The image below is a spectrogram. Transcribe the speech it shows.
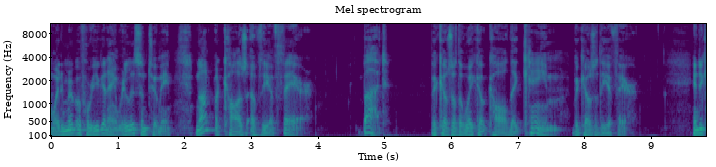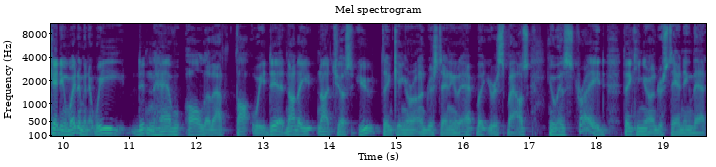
wait a minute before you get angry. Listen to me. Not because of the affair, but because of the wake up call that came because of the affair indicating, wait a minute, we didn't have all that I thought we did. Not a, not just you thinking or understanding that, but your spouse who has strayed thinking or understanding that.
